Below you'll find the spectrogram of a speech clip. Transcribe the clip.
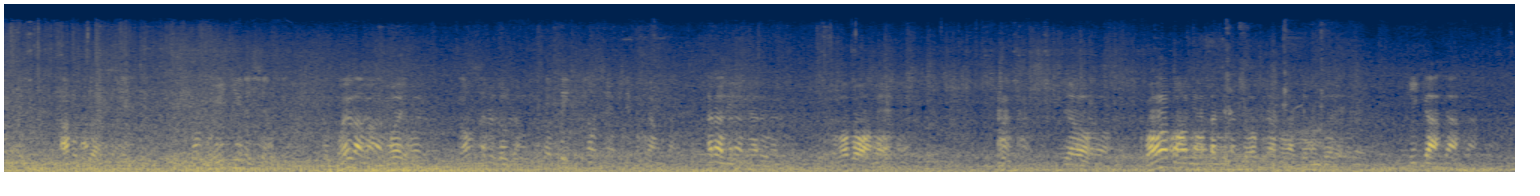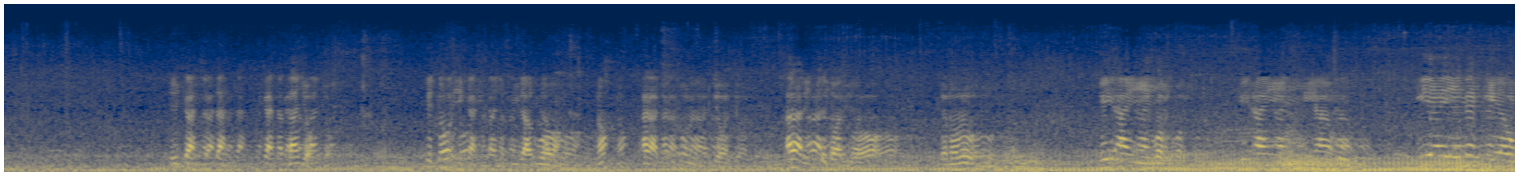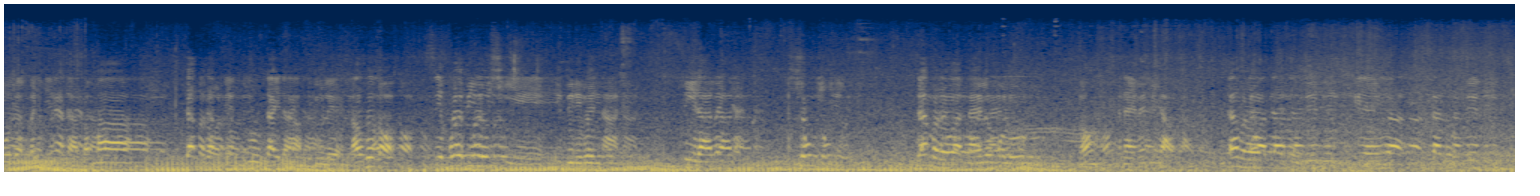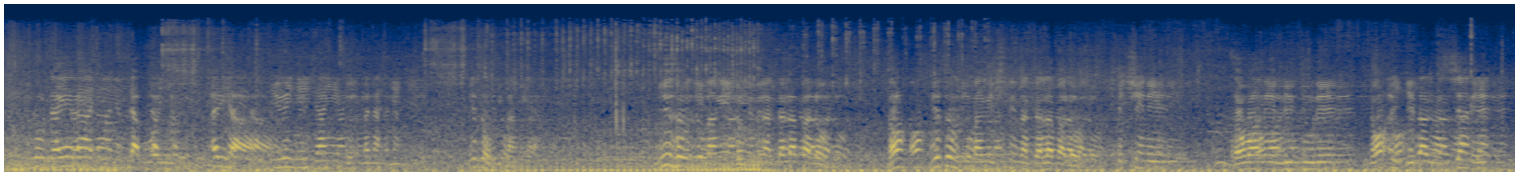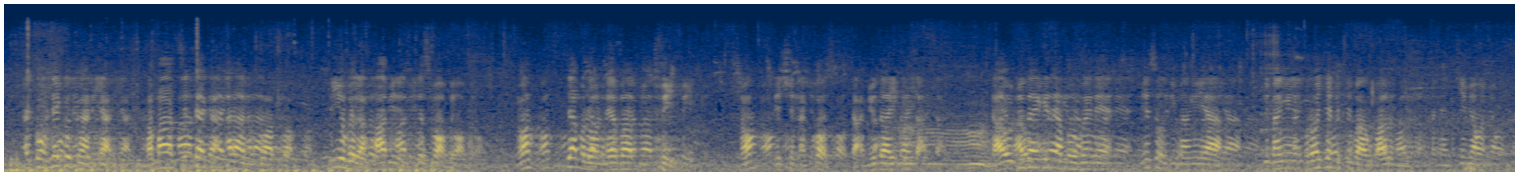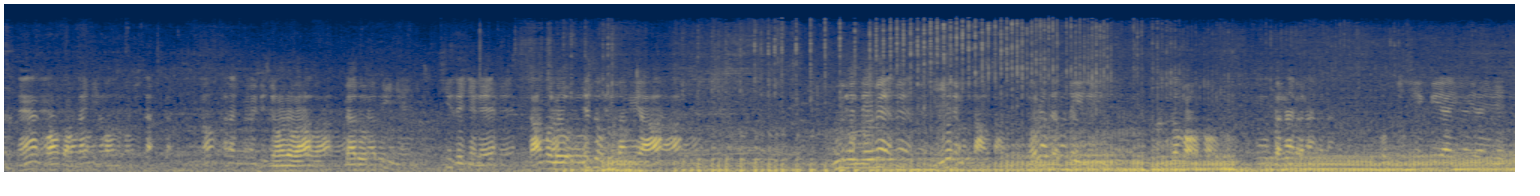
အားမလို့ရှင်းငွေချင်းနဲ့ရှင်းငွေကမှငွေနော်အဲ့လိုလုပ်တာသိတော့ဆင်ဖြစ်မှာအဲ့ဒါလေးကတော့ဘောဘောမယ်ကျော်ဘောဘောနဲ့ပတ်သက်တော့ကျွန်တော်ကကျွန်တော်ပြောတယ် ဒီကဒီကစတဲ့ဒီကစတဲ့ကြောဒီတော့ဧကစတဲ့ပြီးတာဦးအောင်နော်အဲ့ဒါကျွန်တော်ဆုံးနေတာပြောပြောအဲ့ဒါလေးဖြစ်သွားပြီးတော့ကျွန်တော်တို့ KIA ပေါ့ KIA KIO KIA နဲ့ KIO နဲ့မကျင်းတာဗမာတက်မတော်နဲ့သူတိုက်တာဘယ်လိုလဲနောက်ဆုံးတော့စစ်ပွဲပြီးလို့ရှိရင်ဒီတွေပဲနာတယ်တည်တာပဲညာအရှုံးကြီးတယ်တက်မတော်ကနိုင်လို့မလို့နော်အနိုင်လည်းမရဘူး တက်မတော်ကတက်လို့ဒီဒီ KIA ကတက်လို့ဒီဒီသူတို့တိုင်းရာချင်းချင်းတက်ပွဲကြီးအဲ့ဒီဟာပြည်ရင်းချင်းချမ်းရေးကိုအမှန်တမ်းကြီးကြီးမြစ်စုံဒီမှာကြီးမြစ်စုံဒီမှာကြီးလုံးဝကလပ်ပတ်လို့နော်မြစ်စုံဒီမှာကြီးရှိနေတာကလပ်ပတ်လို့ကချင်းနေရဝါနေလီတူတွေနော်အဲ့ဒေသကရှမ်းနေအကုန်နှိတ်ကုတ်ခံရဗမာစစ်တပ်ကအဲ့ဒါကိုသွားပြောဒီဘက်ကအားပြီးတစ်စမောက်ပဲနော်ကြမတော် never be free နော် national cost ဒါအမျိုးသားရေးကိစ္စဒါဒါကိုပြည်သားကိစ္စမဟုတ်ဘဲနဲ့မြစ်စုံဒီမန်ကြီးကဒီမန်ကြီး project တစ်ခုပါဘာလို့လဲဆိုတော့နည်းချင်းမြောင်းနိုင်ငံကောင်းကောင်းတိုင်းပြည်ကောင်းကောင်းဖြစ်လာနော်အဲ့ဒါမျိုးတွေကျွန်တော်တို့ကများတို့ပြည်နေရှိစေချင်တယ်ဒါမှမဟုတ်မြစ်စုံဒီမန်ကြီးကလူတွေနေမဲ့ရေးတယ်မတောင်းဘူးလောလောဆယ်ပြည်နေတော့မဟုတ်ဘူးဘယ်နဲ့ဘယ်နဲ့ဟိုပြည်ရှိ KI KI နဲ့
